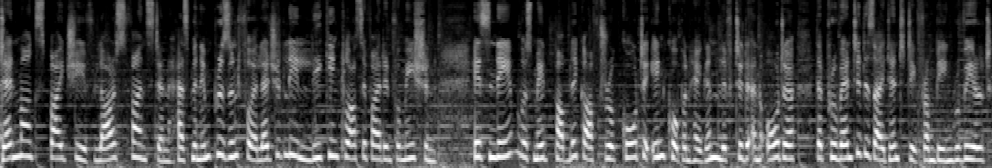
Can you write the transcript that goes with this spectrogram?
Denmark's spy chief Lars Findsen has been imprisoned for allegedly leaking classified information. His name was made public after a court in Copenhagen lifted an order that prevented his identity from being revealed.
